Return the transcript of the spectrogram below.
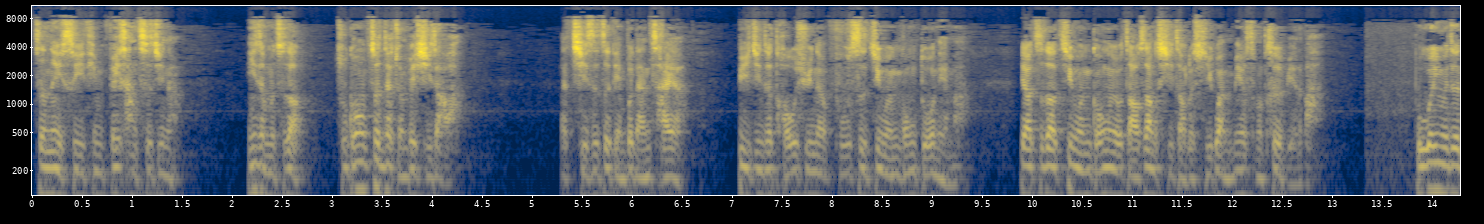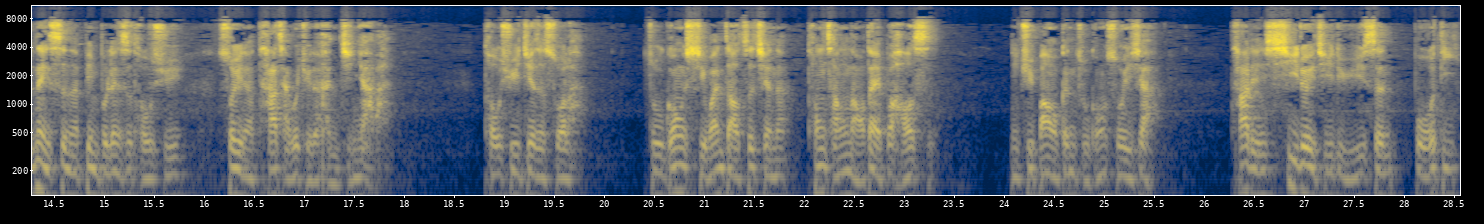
这内侍一听非常吃惊啊！你怎么知道主公正在准备洗澡啊？啊，其实这点不难猜啊，毕竟这头须呢服侍晋文公多年嘛。要知道晋文公有早上洗澡的习惯，没有什么特别的吧？不过因为这内侍呢并不认识头须，所以呢他才会觉得很惊讶吧。头须接着说了：“主公洗完澡之前呢，通常脑袋不好使，你去帮我跟主公说一下，他连细锐及吕医生、伯狄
